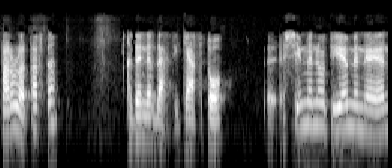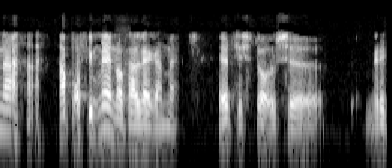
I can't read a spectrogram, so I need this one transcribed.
παρόλα τα αυτά δεν εντάχθηκε. Και αυτό ε, σήμαινε ότι έμενε ένα αποθυμένο θα λέγαμε έτσι στους, ε,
